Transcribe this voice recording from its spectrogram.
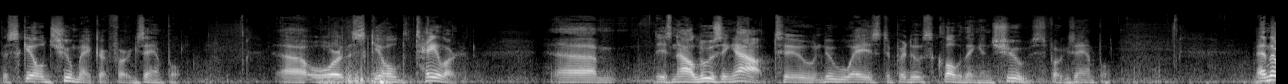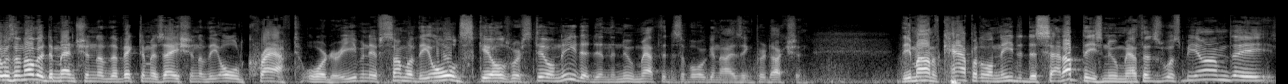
The skilled shoemaker, for example, uh, or the skilled tailor. Um, is now losing out to new ways to produce clothing and shoes, for example. And there was another dimension of the victimization of the old craft order, even if some of the old skills were still needed in the new methods of organizing production. The amount of capital needed to set up these new methods was beyond the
